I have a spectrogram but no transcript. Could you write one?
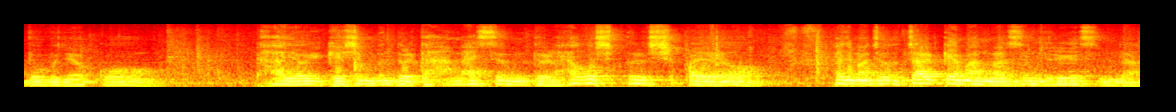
부분이었고 다 여기 계신 분들 다 말씀들 하고 싶으실 거예요. 하지만 저도 짧게만 말씀드리겠습니다.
